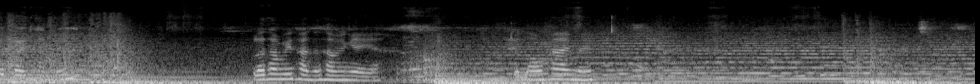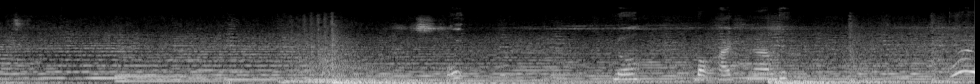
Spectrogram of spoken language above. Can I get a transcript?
จะไปทันไหมแล้วถ้าไม่ทันจะทำยังไงอะจะร้องไห้ไหมอุ้ยโนบอกพายงามดิอุ้ย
